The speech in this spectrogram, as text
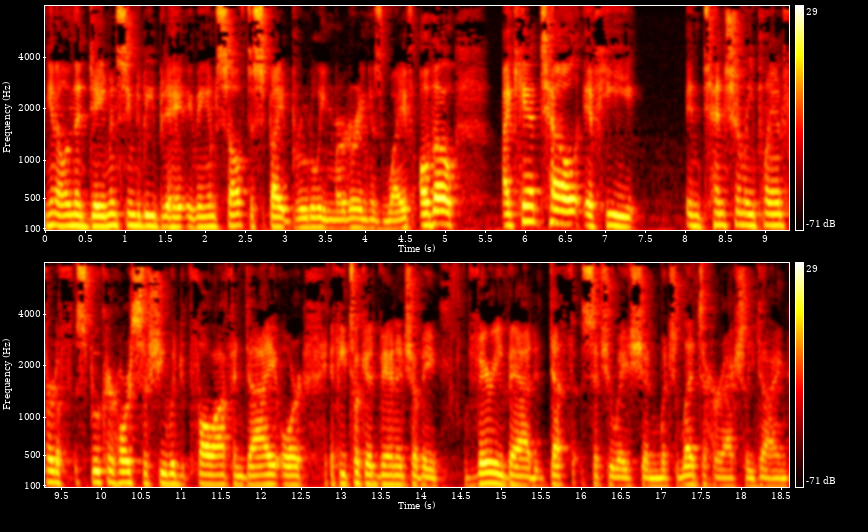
You know, and then Daemon seemed to be behaving himself despite brutally murdering his wife. Although, I can't tell if he intentionally planned for to spook her horse so she would fall off and die, or if he took advantage of a very bad death situation, which led to her actually dying.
